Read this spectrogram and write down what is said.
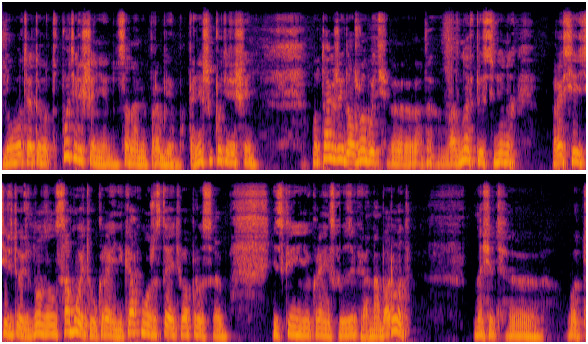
Ну, вот это вот путь решения национальной проблемы. Конечно, путь решения. Вот так же и должно быть в одной из присоединенных России территории. Но на самой это Украине как можно ставить вопрос об искоренении украинского языка? Наоборот, значит, э, вот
